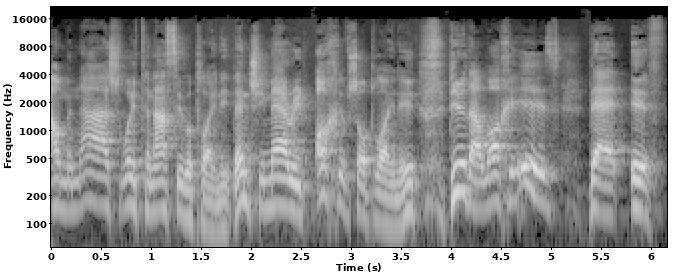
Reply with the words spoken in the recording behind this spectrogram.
almanas loy tanasi leploini. Then she married achiv shal. Dear the halacha is that if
